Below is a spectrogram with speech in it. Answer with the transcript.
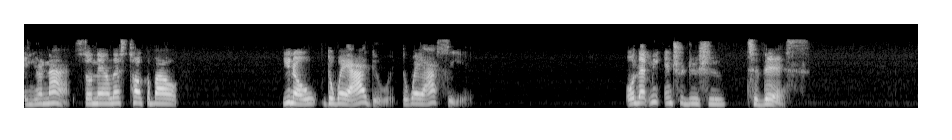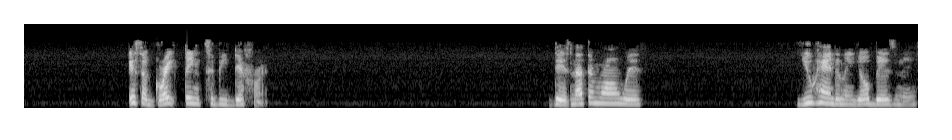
and you're not. So now let's talk about you know the way I do it, the way I see it. Or let me introduce you to this. It's a great thing to be different. There's nothing wrong with you handling your business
